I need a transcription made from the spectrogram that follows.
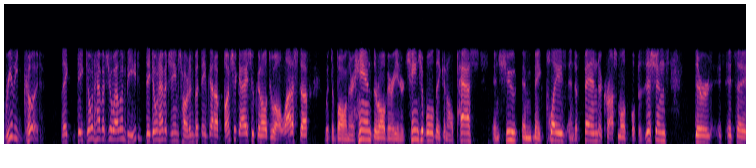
really good. Like they don't have a Joel Embiid, they don't have a James Harden, but they've got a bunch of guys who can all do a lot of stuff with the ball in their hands. They're all very interchangeable. They can all pass and shoot and make plays and defend across multiple positions. They're it's a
